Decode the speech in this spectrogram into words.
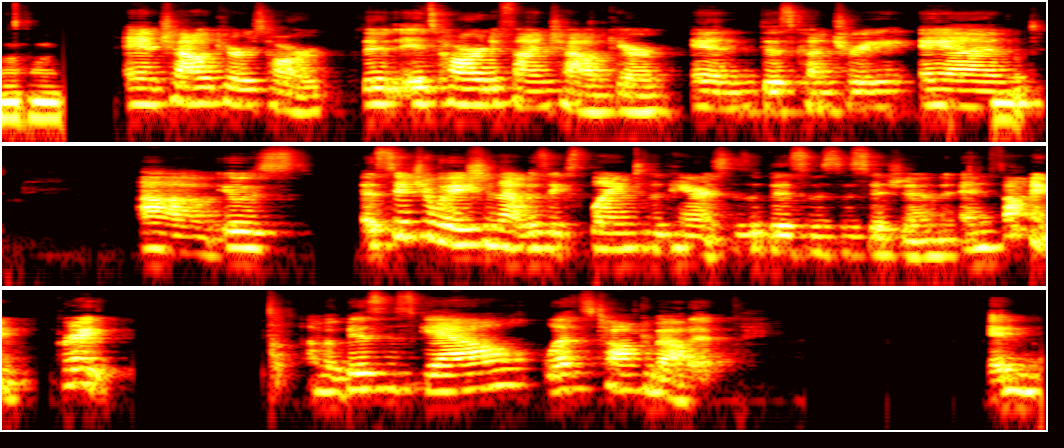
mm-hmm. and childcare is hard it, it's hard to find childcare in this country and um, it was a situation that was explained to the parents as a business decision. And fine, great. I'm a business gal. Let's talk about it. And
